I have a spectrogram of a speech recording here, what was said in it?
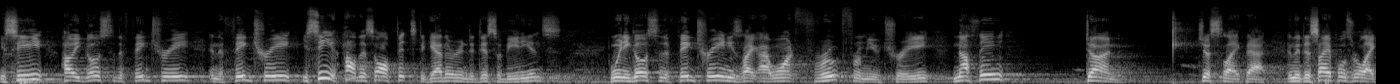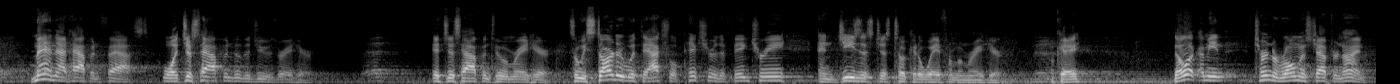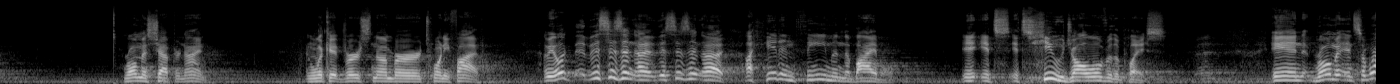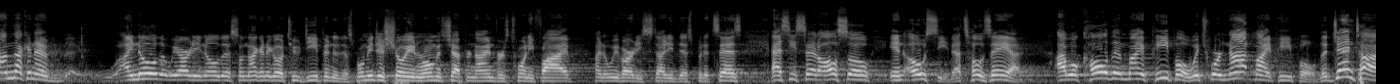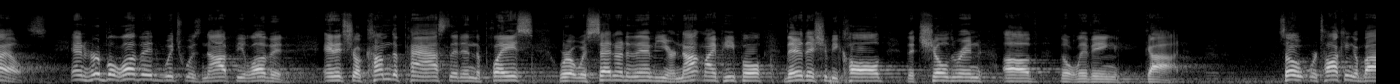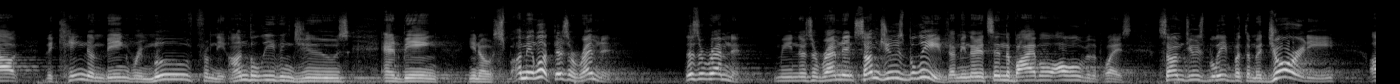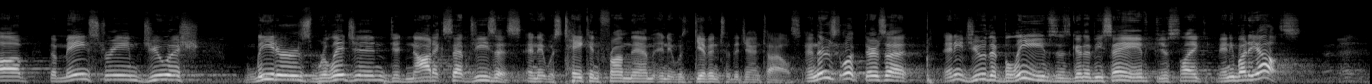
You see how he goes to the fig tree and the fig tree? You see how this all fits together into disobedience? When he goes to the fig tree and he's like, I want fruit from you, tree. Nothing done. Just like that. And the disciples were like, man, that happened fast. Well, it just happened to the Jews right here. It just happened to them right here. So we started with the actual picture of the fig tree, and Jesus just took it away from them right here. Okay? Now, look, I mean, turn to Romans chapter 9. Romans chapter 9 and look at verse number 25. I mean, look, this isn't a, this isn't a, a hidden theme in the Bible. It, it's, it's huge all over the place. In Roman, and so I'm not going to, I know that we already know this, so I'm not going to go too deep into this. Let me just show you in Romans chapter 9, verse 25. I know we've already studied this, but it says, As he said also in Osee, that's Hosea, I will call them my people, which were not my people, the Gentiles, and her beloved, which was not beloved. And it shall come to pass that in the place where it was said unto them, Ye are not my people, there they should be called the children of the living God. So we're talking about the kingdom being removed from the unbelieving Jews and being, you know, I mean, look, there's a remnant. There's a remnant. I mean, there's a remnant. Some Jews believed. I mean, it's in the Bible all over the place. Some Jews believed, but the majority of the mainstream Jewish leaders, religion did not accept Jesus, and it was taken from them and it was given to the Gentiles. And there's, look, there's a, any Jew that believes is going to be saved just like anybody else.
